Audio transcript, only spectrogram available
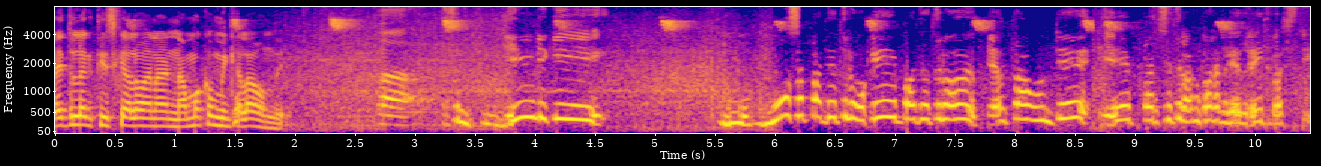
రైతులకు తీసుకెళ్ళాలనే నమ్మకం మీకు ఎలా ఉంది? దీనికి మోస పద్ధతిలో ఒకే పద్ధతిలో వెళ్తా ఉంటే ఏ పరిస్థితులు అనుకోవడం లేదు రైతు పరిస్థితి.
